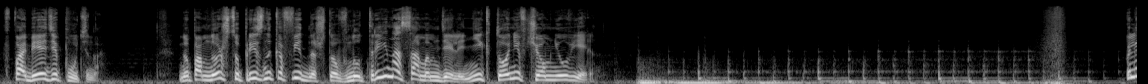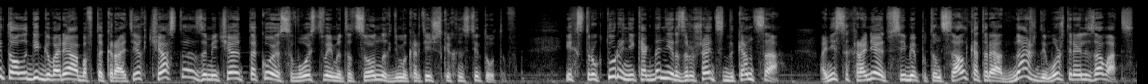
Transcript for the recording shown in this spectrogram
в победе Путина. Но по множеству признаков видно, что внутри на самом деле никто ни в чем не уверен. Политологи, говоря об автократиях, часто замечают такое свойство имитационных демократических институтов. Их структура никогда не разрушается до конца. Они сохраняют в себе потенциал, который однажды может реализоваться.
